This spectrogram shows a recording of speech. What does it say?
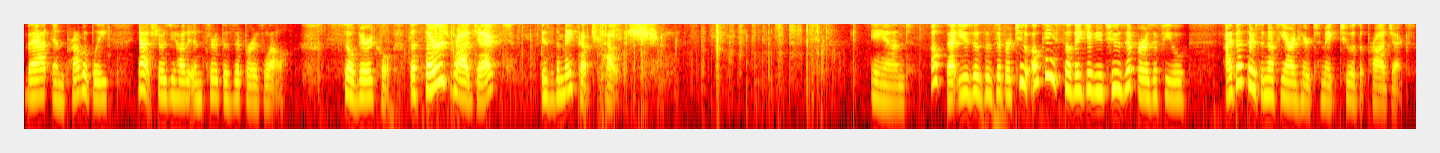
that and probably, yeah, it shows you how to insert the zipper as well. So very cool. The third project is the makeup pouch. And oh, that uses the zipper too. Okay, so they give you two zippers if you I bet there's enough yarn here to make two of the projects.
